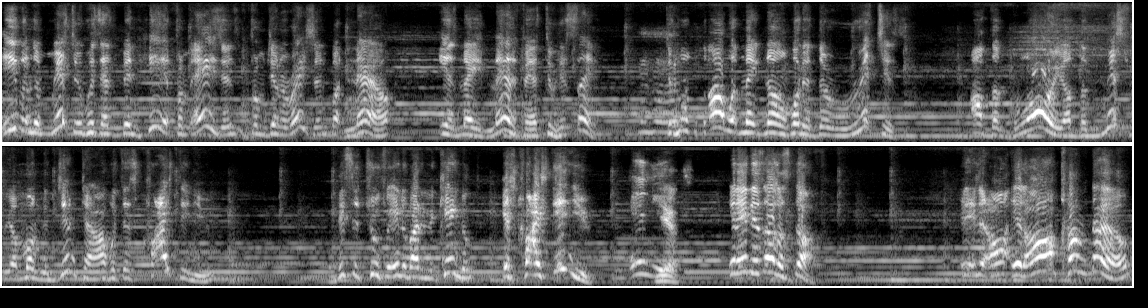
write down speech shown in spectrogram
Even the mystery which has been hid from ages, from generation, but now is made manifest to his saints. Mm -hmm. To whom God would make known what is the riches of the glory of the mystery among the Gentiles, which is Christ in you. This is true for anybody in the kingdom. It's Christ in you. In you. Yes. It ain't this other stuff. It, it, all, it all comes down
